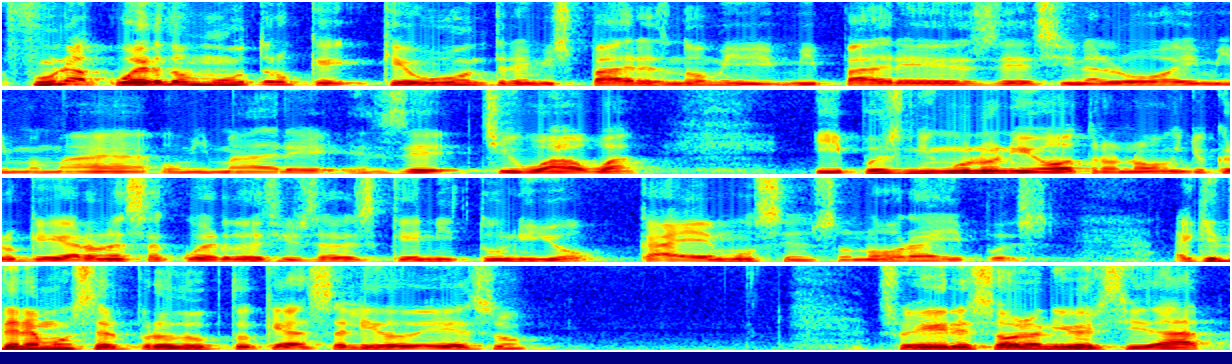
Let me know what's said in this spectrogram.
fue un acuerdo mutuo que, que, hubo entre mis padres, ¿no? Mi, mi, padre es de Sinaloa y mi mamá o mi madre es de Chihuahua. Y pues ninguno ni otro, ¿no? Yo creo que llegaron a ese acuerdo de decir, ¿sabes qué? Ni tú ni yo caemos en Sonora y pues aquí tenemos el producto que ha salido de eso. Soy egresado a la universidad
